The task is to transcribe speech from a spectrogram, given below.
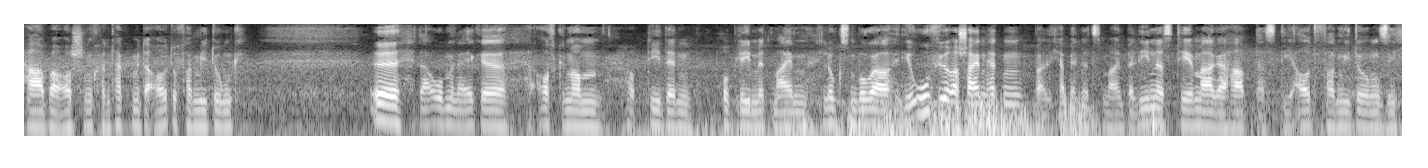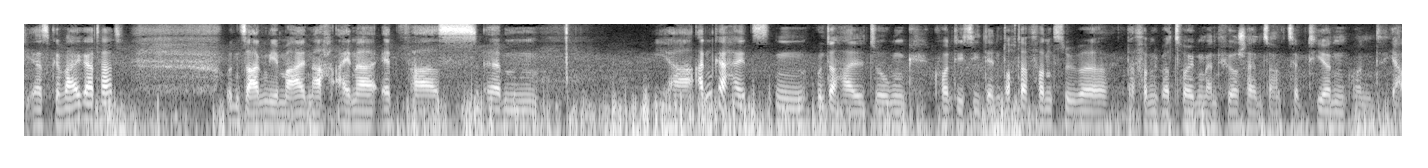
habe auch schon Kontakt mit der Autovermietung äh, da oben in der Ecke aufgenommen, ob die denn Probleme mit meinem Luxemburger EU-Führerschein hätten, weil ich habe ja letztes Mal in Berlin das Thema gehabt, dass die Autovermietung sich erst geweigert hat. Und sagen wir mal, nach einer etwas ähm, ja, angeheizten Unterhaltung konnte ich sie denn doch davon, zu über, davon überzeugen, meinen Führerschein zu akzeptieren. Und ja,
